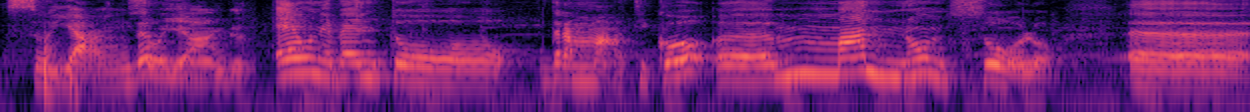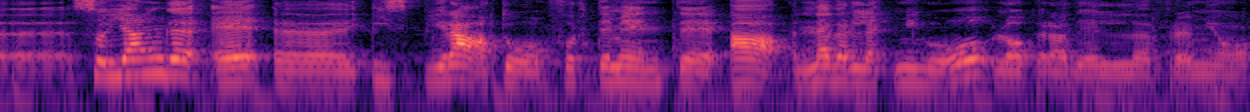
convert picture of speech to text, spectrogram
So Young so young. È un evento drammatico, eh, ma non solo. Eh, so Young è eh, ispirato fortemente a Never Let Me Go, l'opera del premio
